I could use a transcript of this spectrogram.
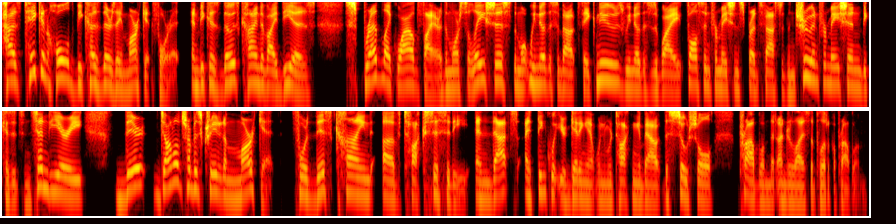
has taken hold because there's a market for it and because those kind of ideas spread like wildfire. The more salacious, the more we know this about fake news. We know this is why false information spreads faster than true information because it's incendiary. There, Donald Trump has created a market for this kind of toxicity. And that's, I think, what you're getting at when we're talking about the social problem that underlies the political problem.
